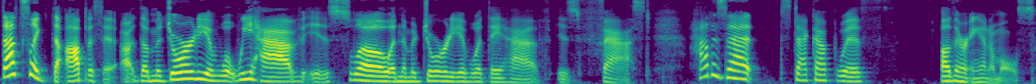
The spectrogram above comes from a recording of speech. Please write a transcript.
That's like the opposite. Uh, the majority of what we have is slow, and the majority of what they have is fast. How does that stack up with other animals?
